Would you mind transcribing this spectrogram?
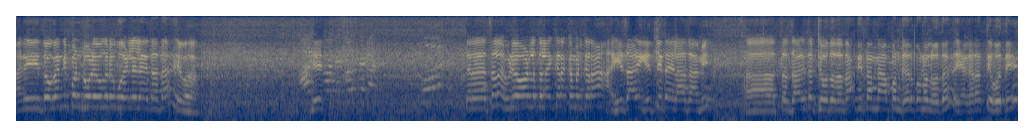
आणि दोघांनी पण डोळे वगैरे उघडलेले आहेत आता. हे बघा. हे. तर चला व्हिडिओ आवडला तर लाईक करा कमेंट करा. ही जाळी घेतली जाईल आज आम्ही. तर जाळी तर ठेवतो दादा आधी त्यांना आपण घर बनवलं होतं. या घरात ते होते.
